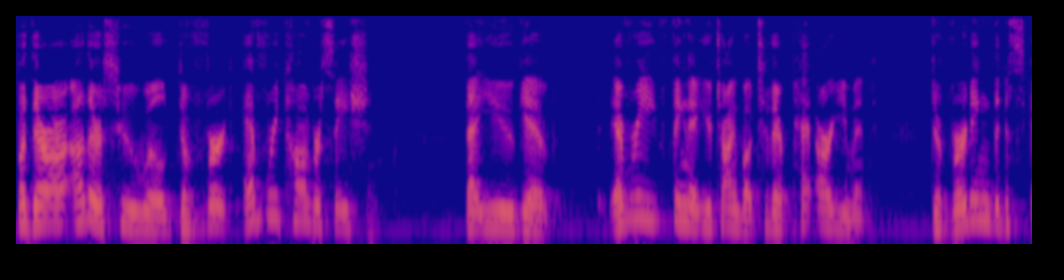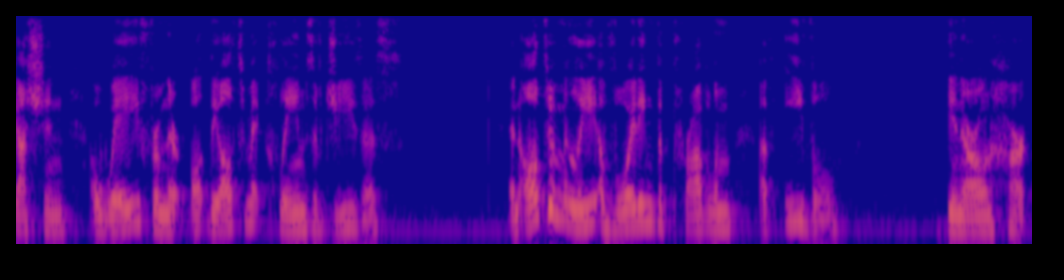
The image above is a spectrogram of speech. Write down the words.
But there are others who will divert every conversation that you give, everything that you're talking about, to their pet argument, diverting the discussion away from their, the ultimate claims of Jesus, and ultimately avoiding the problem of evil in our own heart.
